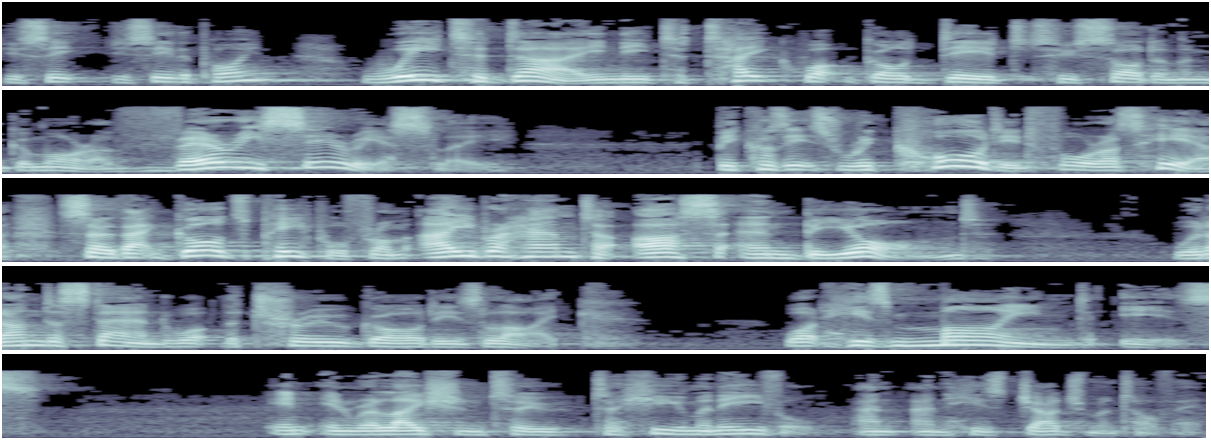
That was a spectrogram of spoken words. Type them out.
You see, you see the point? We today need to take what God did to Sodom and Gomorrah very seriously because it's recorded for us here so that God's people from Abraham to us and beyond would understand what the true God is like, what his mind is in, in relation to, to human evil and, and his judgment of it.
